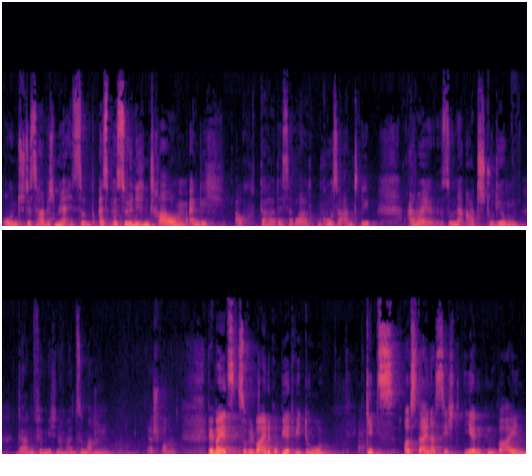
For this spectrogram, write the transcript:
Und das habe ich mir als, als persönlichen Traum eigentlich auch da, deshalb war ein großer Antrieb, einmal so eine Art Studium dann für mich nochmal zu machen. Mhm. Ja, spannend. Wenn man jetzt so viel Weine probiert wie du, gibt es aus deiner Sicht irgendeinen Wein,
